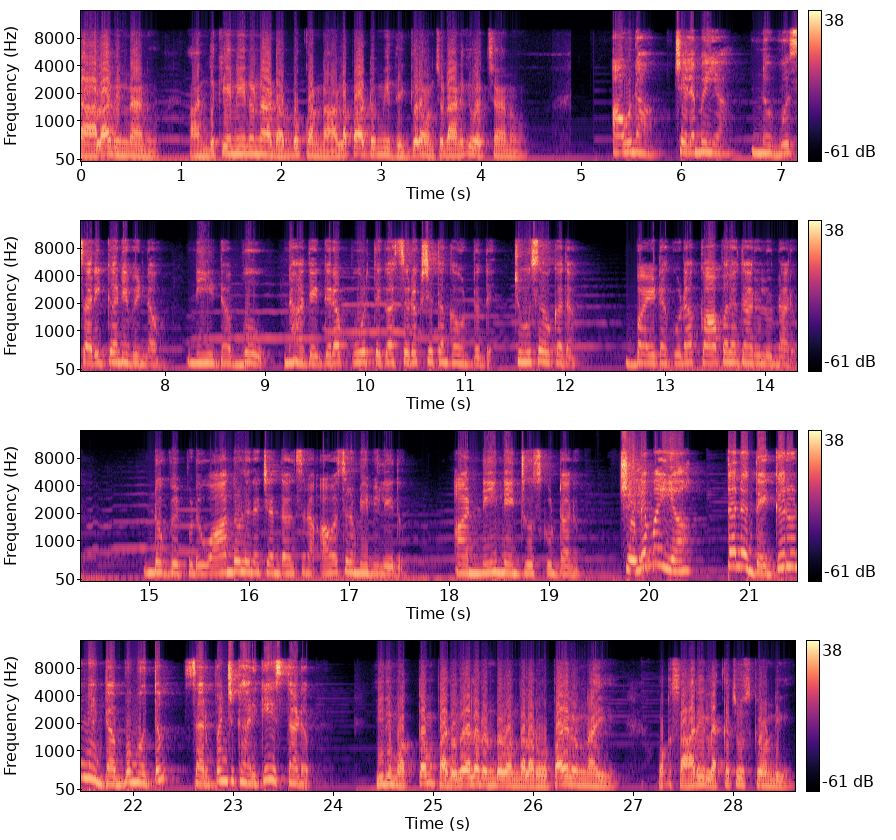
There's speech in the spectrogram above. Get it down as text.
చాలా విన్నాను. అందుకే నేను నా డబ్బు కొన్నాళ్ళ పాటు మీ దగ్గర ఉంచడానికి వచ్చాను. అవునా చెలమయ్య నువ్వు సరిగ్గానే విన్నావు. నీ డబ్బు నా దగ్గర పూర్తిగా సురక్షితంగా ఉంటుంది. చూసావు కదా బయట కూడా కాపలదారులున్నారు. నువ్విప్పుడు ఆందోళన చెందాల్సిన అవసరమేమీ లేదు. అన్నీ నేను చూసుకుంటాను. చెలమయ్య తన దగ్గరున్న డబ్బు మొత్తం సర్పంచ్ గారికి ఇస్తాడు. ఇది మొత్తం పదివేల రెండు వందల రూపాయలున్నాయి. ఒకసారి లెక్క చూసుకోండి.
